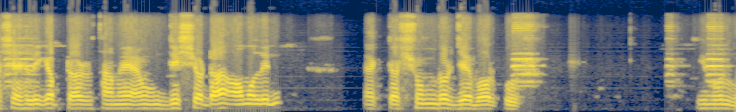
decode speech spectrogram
আসে হেলিকপ্টার থামে এবং দৃশ্যটা অমলিন, একটা সৌন্দর্যে ভরপুর। কি বলব?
